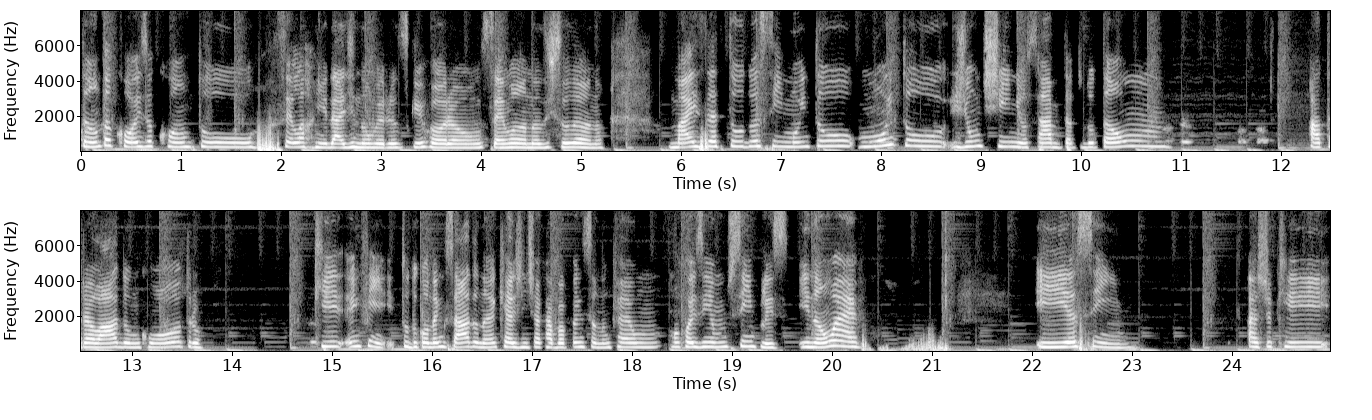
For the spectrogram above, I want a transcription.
tanta coisa quanto, sei lá, unidade de números que foram semanas estudando. Mas é tudo assim, muito, muito juntinho, sabe? Tá tudo tão atrelado um com o outro que, enfim, tudo condensado, né? Que a gente acaba pensando que é um, uma coisinha muito simples. E não é. E assim, acho que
